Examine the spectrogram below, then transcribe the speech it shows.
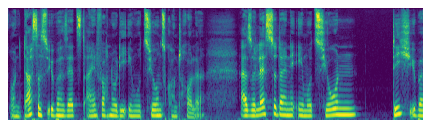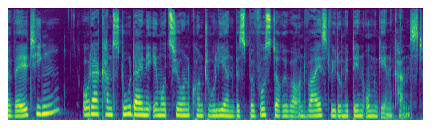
Und das ist übersetzt einfach nur die Emotionskontrolle. Also lässt du deine Emotionen dich überwältigen oder kannst du deine Emotionen kontrollieren, bist bewusst darüber und weißt, wie du mit denen umgehen kannst?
